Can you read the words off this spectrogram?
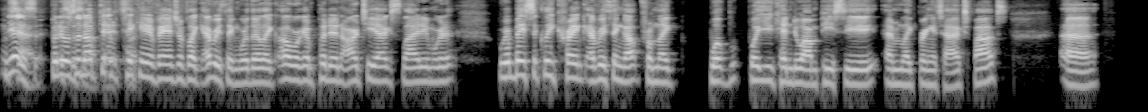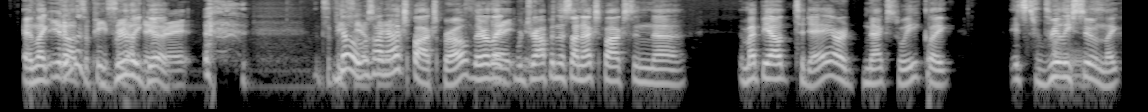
It's yeah, just, but it was an update, update taking advantage of like everything. Where they're like, oh, we're gonna put in RTX lighting. We're gonna we're basically crank everything up from like what what you can do on PC and like bring it to Xbox. Uh, and like you know, it it's a PC really update, good. Right? it's a PC no, it was update. on Xbox, bro. They're like, right. we're dropping this on Xbox, and uh, it might be out today or next week. Like, it's really soon. Like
